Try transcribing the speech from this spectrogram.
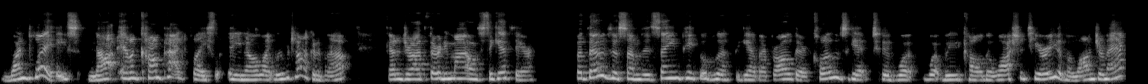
one place, not in a compact place, you know, like we were talking about. Got to drive 30 miles to get there. But those are some of the same people who have to gather up all their clothes, get to what, what we call the washateria, or the laundromat,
